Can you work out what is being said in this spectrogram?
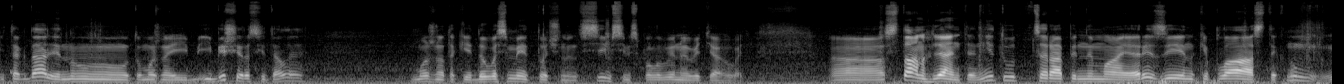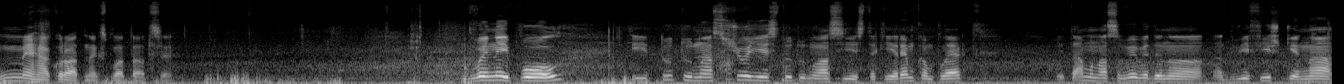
і так далі. Ну, то можна і, і більше розхід, але можна такий до 8 точно 7-7,5 витягувати. А, стан гляньте, ні тут царапін немає, резинки, пластик. Ну, мега акуратна експлуатація. Двойний пол. І тут у нас що є? Тут у нас є такий ремкомплект. І там у нас виведено дві фішки на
